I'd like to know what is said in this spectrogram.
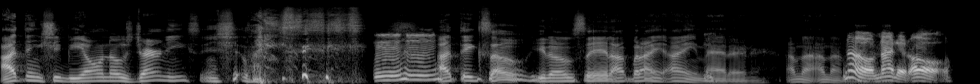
I think she'd be on those journeys and shit like hmm I think so. You know what I'm saying? I, but I ain't, I ain't mad at her. I'm not. I'm not. No, not at all.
